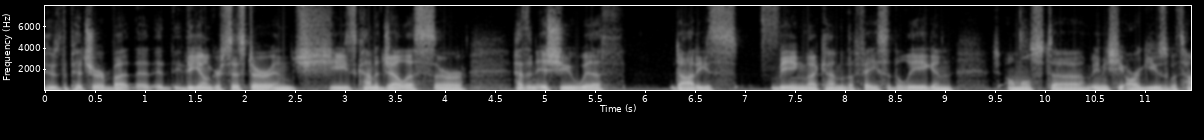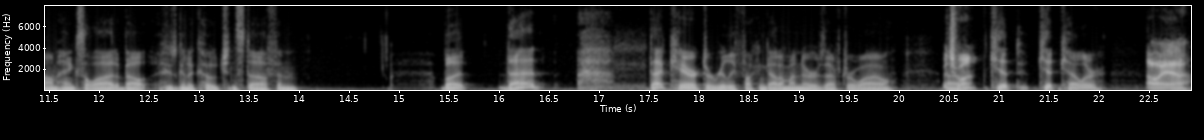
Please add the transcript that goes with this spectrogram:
who's the pitcher, but uh, the younger sister, and she's kind of jealous or has an issue with Dottie's being like kind of the face of the league, and almost uh, I mean she argues with Tom Hanks a lot about who's going to coach and stuff, and but that that character really fucking got on my nerves after a while. Which Uh, one? Kit Kit Keller. Oh yeah.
